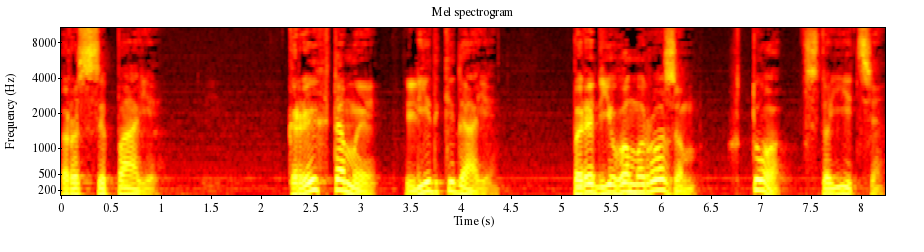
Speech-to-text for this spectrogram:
розсипає. Крихтами лід кидає. Перед його морозом хто встоїться?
